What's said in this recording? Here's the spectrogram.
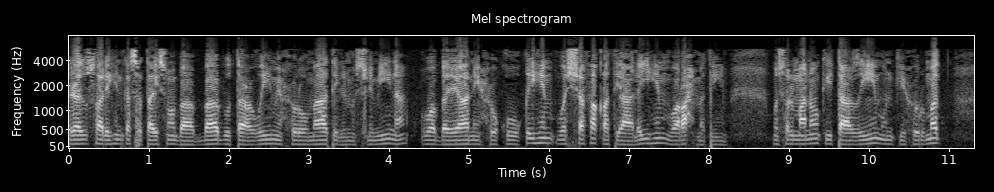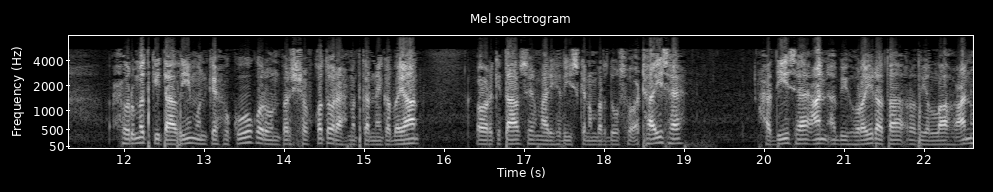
ریاض الصالحین کا ستائیسواں باب باب تعظیم حرمات المسلمین و بیان حقوقهم و شفقت علیہم و رحمتہم مسلمانوں کی تعظیم ان کی حرمت حرمت کی تعظیم ان کے حقوق اور ان پر شفقت و رحمت کرنے کا بیان. اور کتاب سے ہماری حدیث کے نمبر دو سو اٹھائیس ہے۔ حدیث ہے، عن ابی حریرہ رضی اللہ عنہ،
